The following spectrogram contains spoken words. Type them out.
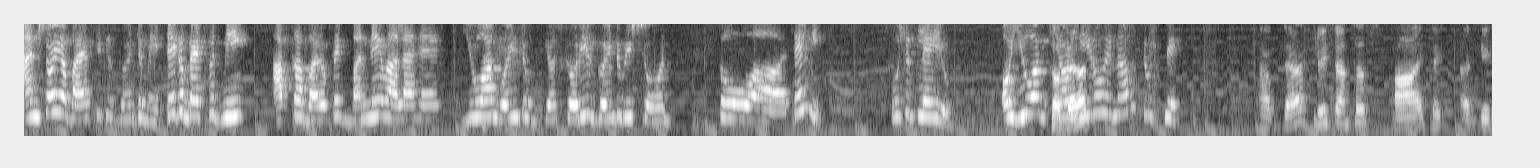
I am sure your biopic is going to make take a bet with me आपका बायोपिक बनने वाला है you are going to your story is going to be shown so tell me who should play you? Or you are your hero enough to play. Uh, there are three chances. I think uh, D-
